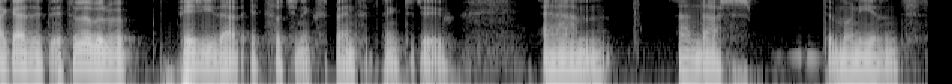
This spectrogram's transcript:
I guess it's it's a little bit of a pity that it's such an expensive thing to do, um, and that the money isn't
